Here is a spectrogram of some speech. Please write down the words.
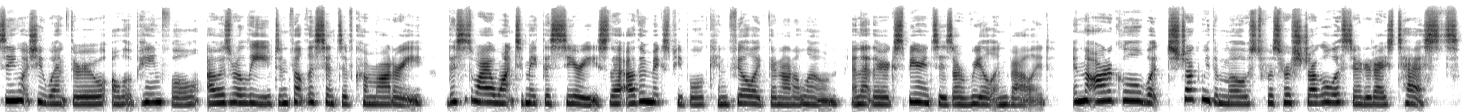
Seeing what she went through, although painful, I was relieved and felt this sense of camaraderie. This is why I want to make this series so that other mixed people can feel like they're not alone and that their experiences are real and valid. In the article, what struck me the most was her struggle with standardized tests.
